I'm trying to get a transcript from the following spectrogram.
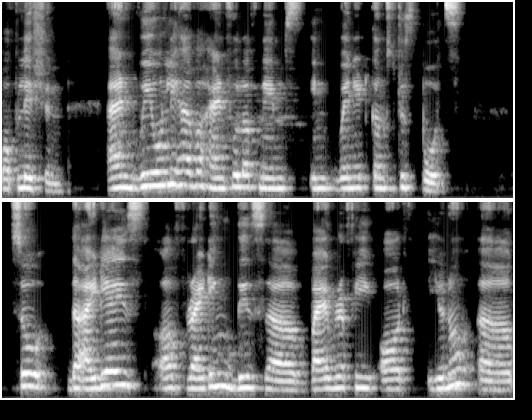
population and we only have a handful of names in when it comes to sports so the idea is of writing this uh, biography or you know uh,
